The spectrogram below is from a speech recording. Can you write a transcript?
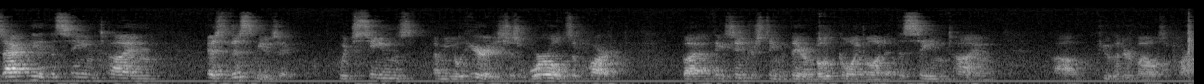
exactly at the same time as this music, which seems, I mean, you'll hear it, it's just worlds apart. But I think it's interesting that they are both going on at the same time, um, a few hundred miles apart.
